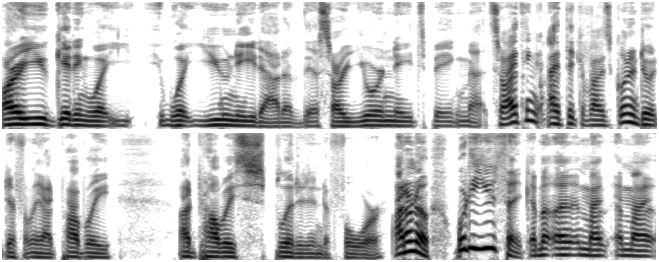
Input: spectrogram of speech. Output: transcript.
are you getting what you, what you need out of this? Are your needs being met? So I think I think if I was going to do it differently, I'd probably I'd probably split it into four. I don't know. What do you think? Am I am I am I,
